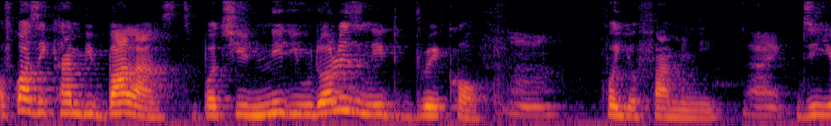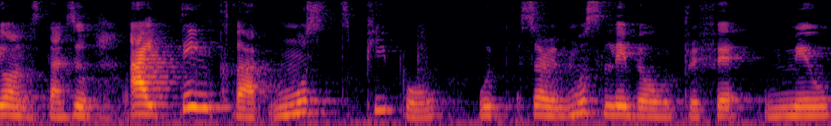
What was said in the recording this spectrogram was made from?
of course it can be balanced but you need you would always need break off Mm. for your family Right. do you understand so i think that most people would sorry most label would prefer male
